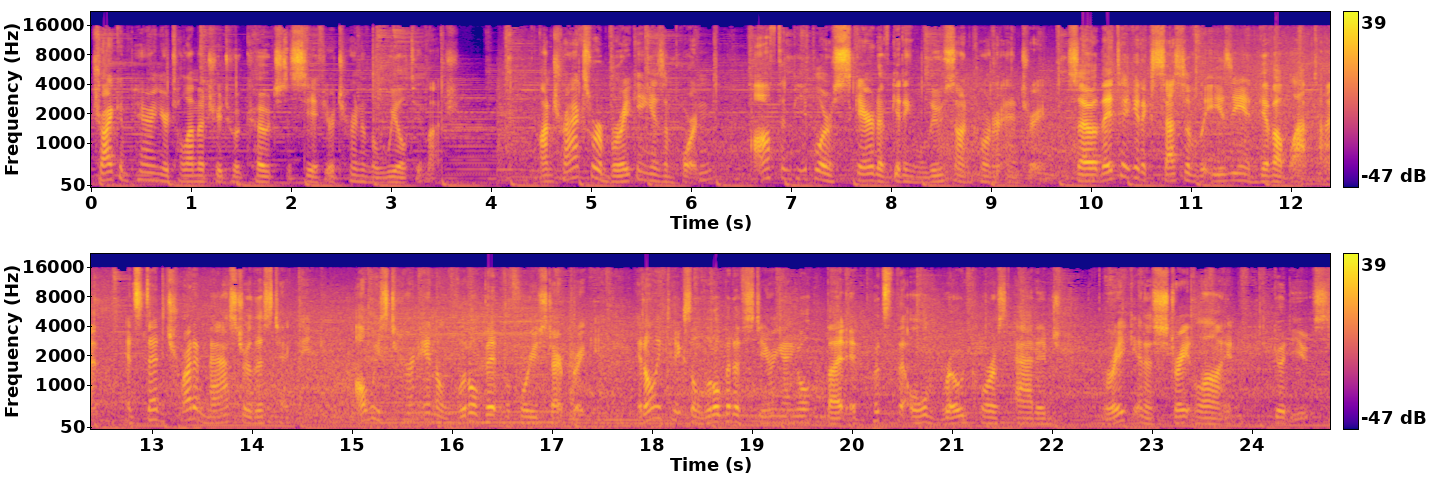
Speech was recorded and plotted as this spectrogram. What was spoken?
try comparing your telemetry to a coach to see if you're turning the wheel too much. On tracks where braking is important, often people are scared of getting loose on corner entry, so they take it excessively easy and give up lap time. Instead, try to master this technique. Always turn in a little bit before you start braking. It only takes a little bit of steering angle, but it puts the old road course adage, brake in a straight line, to good use.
